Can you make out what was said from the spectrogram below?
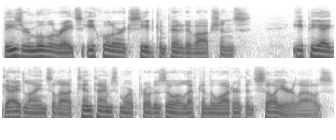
These removal rates equal or exceed competitive options. EPA guidelines allow 10 times more protozoa left in the water than Sawyer allows.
